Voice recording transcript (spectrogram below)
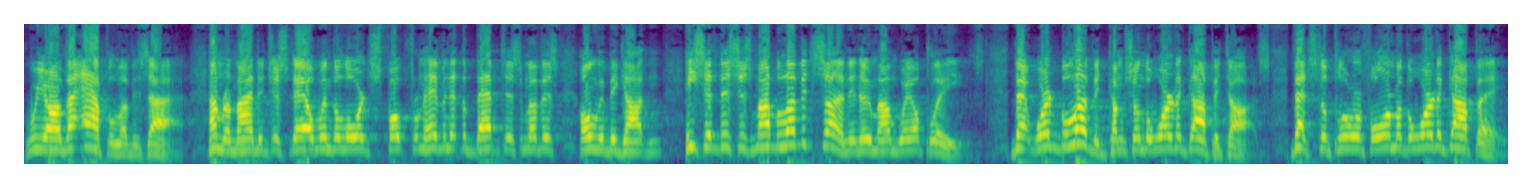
We are the apple of His eye. I'm reminded just now when the Lord spoke from heaven at the baptism of His only begotten. He said, This is my beloved Son in whom I'm well pleased. That word beloved comes from the word agapetos. That's the plural form of the word agape,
